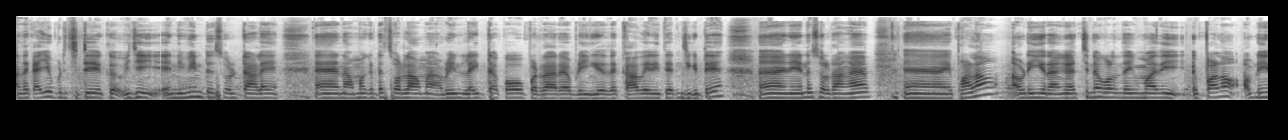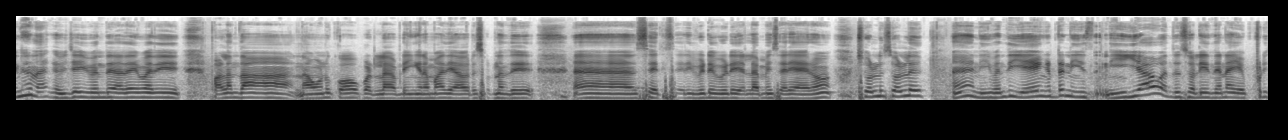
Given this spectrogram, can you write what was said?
அந்த கையை பிடிச்சிட்டு விஜய் நிவின்ட்டு சொல்லிட்டாலே நம்மக்கிட்ட சொல்லாமல் அப்படின்னு லைட்டாக கோவப்படுறாரு அப்படிங்கிறத காவேரி தெரிஞ்சுக்கிட்டு என்ன சொல்கிறாங்க பழம் அப்படிங்கிறாங்க. சின்ன குழந்தைங்க மாதிரி பழம் அப்படின்னு நாங்கள் விஜய் வந்து அதே மாதிரி பழம் தான் நான் ஒன்றும் கோவப்படலை அப்படிங்கிற மாதிரி அவர் சொன்னது. சரி சரி விடு விடு எல்லாமே சரியாயிரும். சொல்லு சொல்லு. நீ வந்து என்கிட்ட நீ நீயா வந்து சொல்லியிருந்தேன்னா எப்படி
